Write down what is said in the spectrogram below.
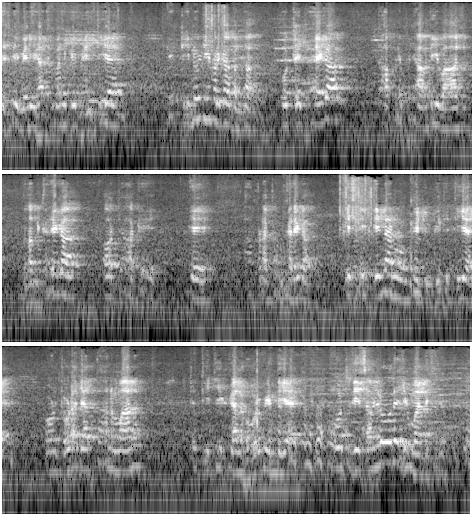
ਇਸ ਲਈ ਮੇਰੀ ਹੱਥ ਬੰਨ ਕੇ ਬੇਨਤੀ ਹੈ ਕਿ ਟੀਨੂ ਜੀ ਵਰਗਾ ਬੰਦਾ ਉੱਥੇ ਜਾਏਗਾ, ਆਪਣੇ ਪੰਜਾਬ ਦੀ ਆਵਾਜ਼ ਬੁਲੰਦ ਕਰੇਗਾ ਔਰ ਜਾ ਕੇ ਇਹ ਆਪਣਾ ਕੰਮ ਕਰੇਗਾ। ਇਸ ਲਈ ਇਹਨਾਂ ਨੂੰ ਇਹ ਡਿਊਟੀ ਦਿੱਤੀ ਹੈ। ਹੁਣ ਥੋੜਾ ਜਿਹਾ ਤਨ ਮਨ ਤੇ ਤੀਜੀ ਇੱਕ ਗੱਲ ਹੋਰ ਵੀ ਹੁੰਦੀ ਹੈ। ਉਹ ਤੁਸੀਂ ਸਮਝ ਲਓ, ਉਹਦੇ ਜੀ ਮਦਦ ਕਰੋ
